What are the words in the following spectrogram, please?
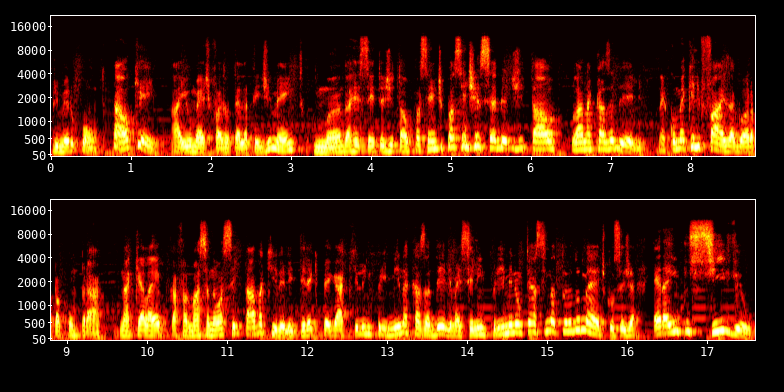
Primeiro ponto. Ah, ok. Aí o médico faz o teleatendimento, manda a receita digital para o paciente, o paciente recebe a digital lá na casa dele. Né? Como é que ele faz agora para comprar. Naquela época, a farmácia não aceitava aquilo. Ele teria que pegar aquilo e imprimir na casa dele, mas se ele imprime, não tem assinatura do médico. Ou seja, era impossível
